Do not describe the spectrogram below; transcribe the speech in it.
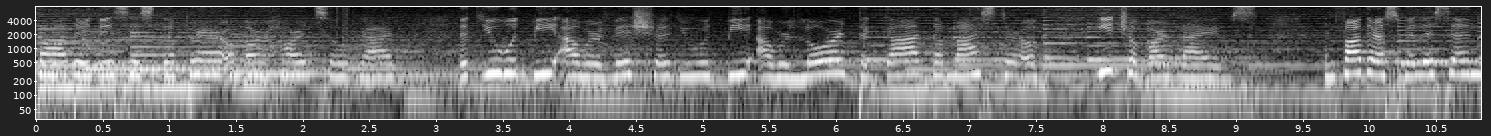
Father, this is the prayer of our hearts, O God, that you would be our vision, you would be our Lord, the God, the Master of each of our lives. And Father, as we listen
